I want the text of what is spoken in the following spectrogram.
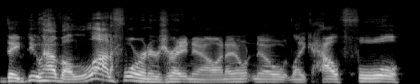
they do have a lot of foreigners right now, and I don't know like how full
